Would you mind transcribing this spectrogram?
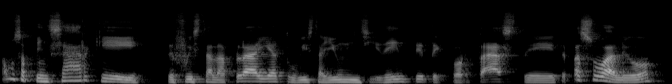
Vamos a pensar que te fuiste a la playa, tuviste ahí un incidente, te cortaste, te pasó algo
